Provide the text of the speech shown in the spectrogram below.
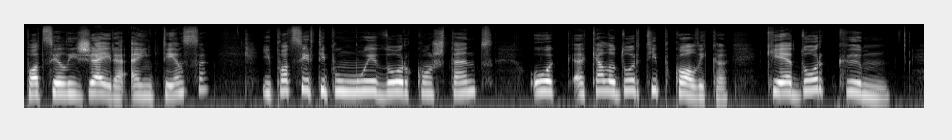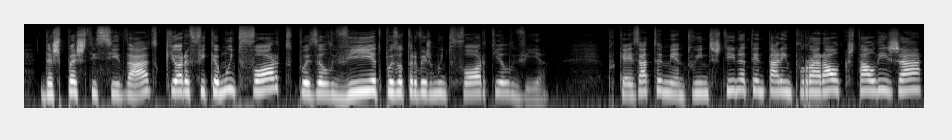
pode ser ligeira a intensa e pode ser tipo um moedor constante ou aquela dor tipo cólica, que é a dor que da espasticidade, que ora fica muito forte, depois alivia, depois outra vez muito forte e alivia porque é exatamente o intestino a tentar empurrar algo que está ali já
